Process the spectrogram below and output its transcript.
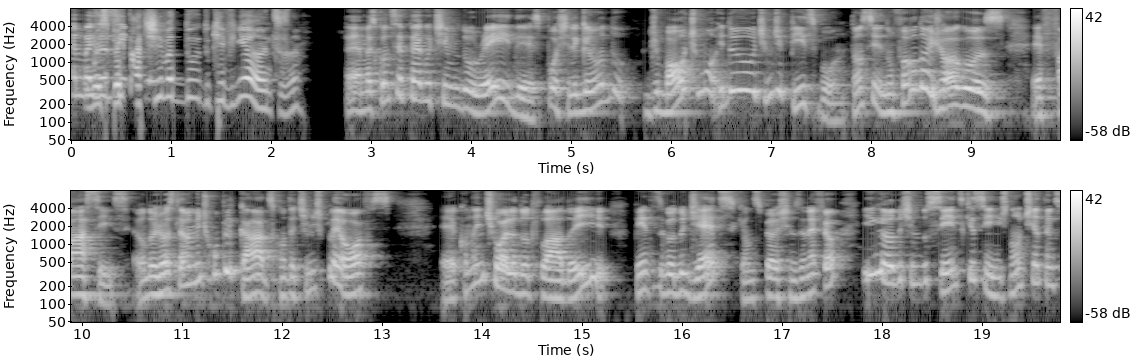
é, uma assim, expectativa do, do que vinha antes, né? É, mas quando você pega o time do Raiders, poxa, ele ganhou do, de Baltimore e do time de Pittsburgh. Então, assim, não foram dois jogos é, fáceis, eram dois jogos extremamente complicados contra time de playoffs. É, quando a gente olha do outro lado aí, Panthers ganhou do Jets, que é um dos piores times da NFL, e ganhou do time do Saints, que assim, a gente não tinha tanta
